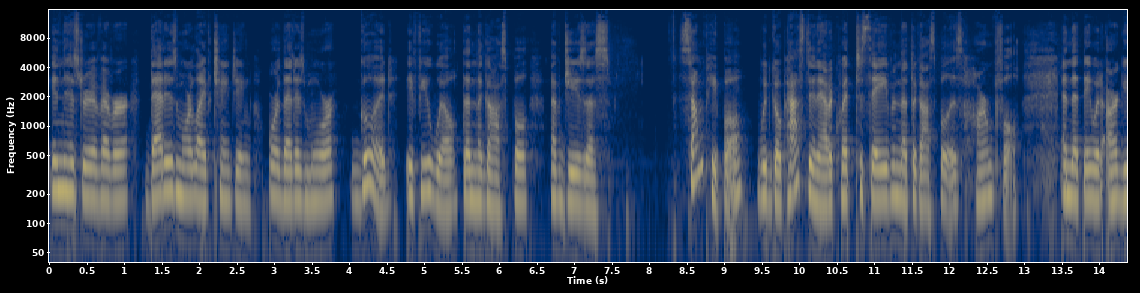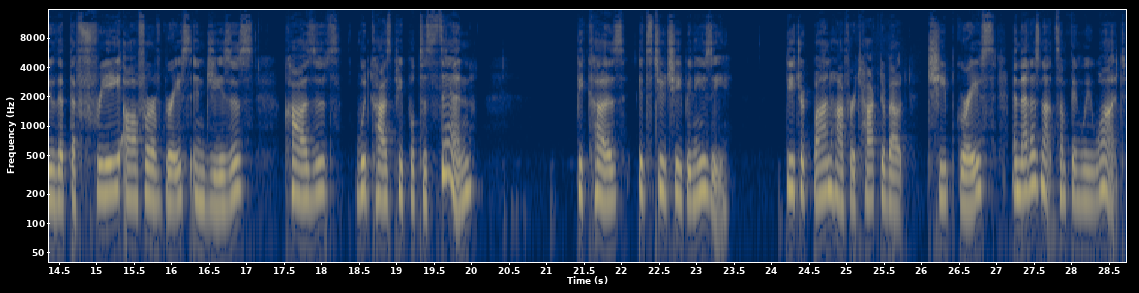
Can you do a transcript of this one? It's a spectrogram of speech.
in the history of ever that is more life changing or that is more good, if you will, than the gospel of Jesus. Some people would go past inadequate to say even that the gospel is harmful and that they would argue that the free offer of grace in Jesus causes, would cause people to sin because it's too cheap and easy. Dietrich Bonhoeffer talked about cheap grace, and that is not something we want.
